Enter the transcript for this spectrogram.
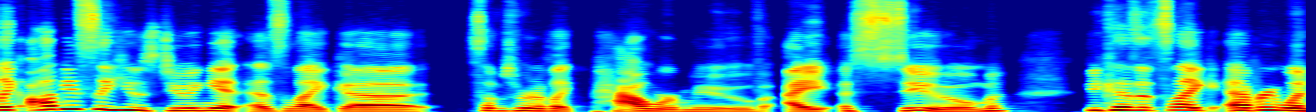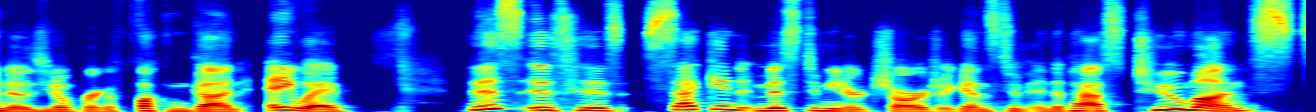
Like obviously he was doing it as like a some sort of like power move, I assume, because it's like everyone knows you don't bring a fucking gun. Anyway, this is his second misdemeanor charge against him in the past 2 months.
